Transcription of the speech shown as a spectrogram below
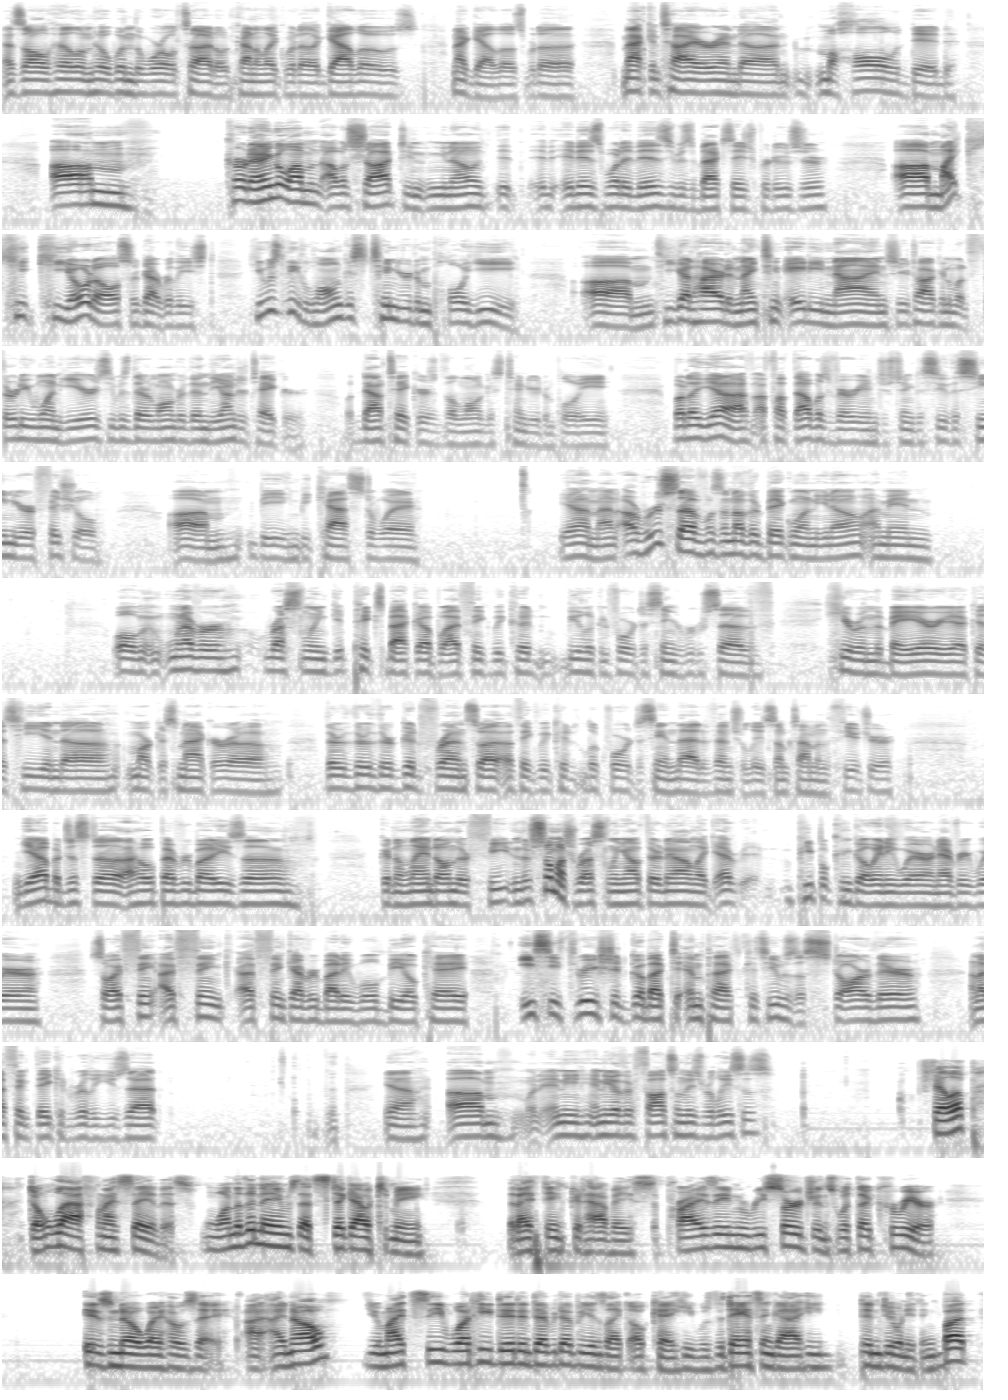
as, all hell, and he'll win the world title, kind of like what uh, Gallows, not Gallows, but uh, McIntyre and uh, Mahal did. Um, Kurt Angle, I'm, I was shocked. You, you know, it, it, it is what it is. He was a backstage producer. Uh, Mike Chioda also got released. He was the longest tenured employee. Um, he got hired in 1989, so you're talking what 31 years. He was there longer than the Undertaker. Well, now Taker's the longest tenured employee. But uh, yeah, I, I, thought that was very interesting to see the senior official um, be be cast away. Yeah, man. Uh, Rusev was another big one. You know, I mean well, whenever wrestling get, picks back up, I think we could be looking forward to seeing Rusev here in the Bay Area because he and uh, Marcus Mack are uh, they're they're they're good friends. So I, I, think we could look forward to seeing that eventually sometime in the future. Yeah, but just uh, I hope everybody's uh, gonna land on their feet. And there's so much wrestling out there now. Like every, people can go anywhere and everywhere. So I think I think I think everybody will be okay. EC3 should go back to Impact because he was a star there and I think they could really use that. Yeah. Um. Any any other thoughts on these releases? Philip, don't laugh when I say this. One of the names that stick out to me that I think could have a surprising resurgence with their career is No Way Jose. I, I know you might see what he did in WWE and is like, okay, he was the dancing guy, he didn't do anything. But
